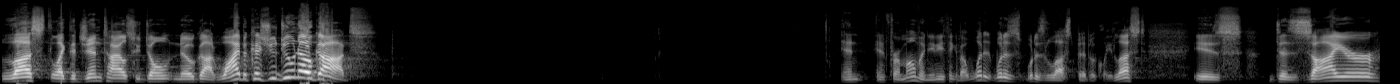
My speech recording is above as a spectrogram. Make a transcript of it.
lust like the Gentiles who don't know God. Why? Because you do know God. And, and for a moment, you need to think about what what, is, what is lust biblically? Lust is desire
